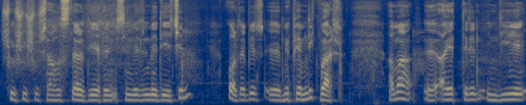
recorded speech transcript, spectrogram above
şu şu şu şahıslar diye efendim isim verilmediği için orada bir e, müphemlik var. Ama e, ayetlerin indiği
